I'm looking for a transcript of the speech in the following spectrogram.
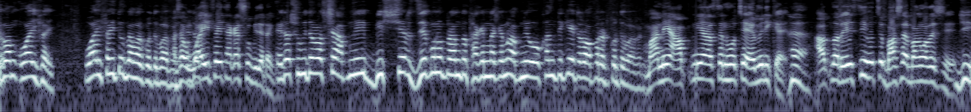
এবং ওয়াইফাই ওয়াইফাই তো ব্যবহার করতে পারবেন। আচ্ছা ওয়াইফাই থাকার সুবিধাটা কি? এটা সুবিধা হচ্ছে আপনি বিশ্বের যে কোনো প্রান্ত থাকেন না কেন আপনি ওখান থেকে এটা অপারেট করতে পারবেন। মানে আপনি আছেন হচ্ছে আমেরিকায়। হ্যাঁ। আপনার এসি হচ্ছে বাসায় বাংলাদেশে। জি।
